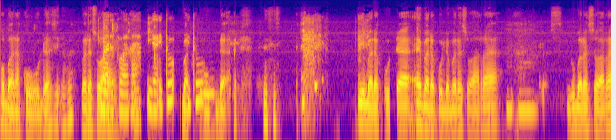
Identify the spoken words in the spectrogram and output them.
kok barakuda sih apa bara suara Bara ya? suara iya itu itu Barakuda. Iya barakuda, eh barakuda bara suara. Mm-mm. Terus gue bara suara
